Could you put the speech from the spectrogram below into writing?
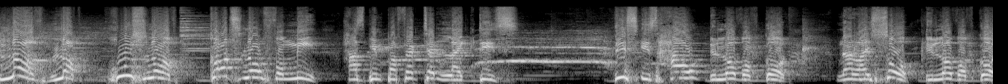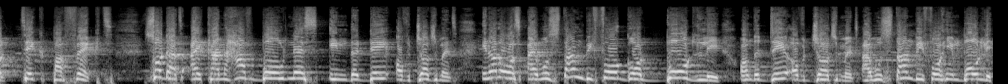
Love, love. Whose love? Love for me has been perfected like this. This is how the love of God. Now I saw the love of God take perfect so that I can have boldness in the day of judgment. In other words, I will stand before God boldly on the day of judgment. I will stand before Him boldly.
